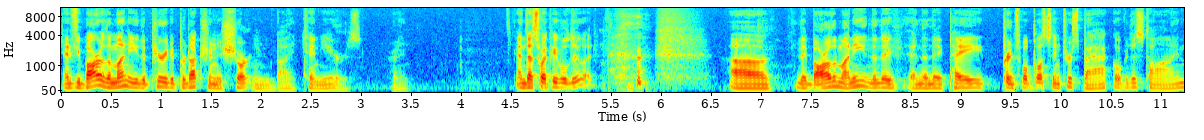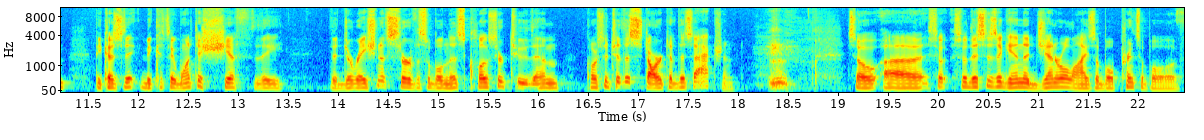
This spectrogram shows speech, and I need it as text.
And if you borrow the money, the period of production is shortened by 10 years, right? And that's why people do it. uh, they borrow the money and then they, and then they pay principal plus interest back over this time because they, because they want to shift the, the duration of serviceableness closer to them, closer to the start of this action. so, uh, so, so this is again a generalizable principle of,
